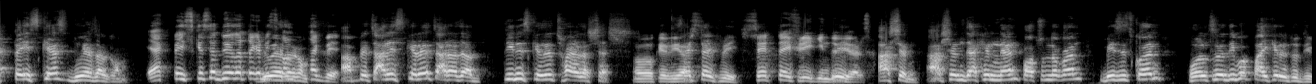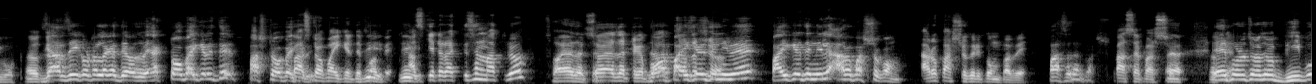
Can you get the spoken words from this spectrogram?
একটা স্কেচ দুই হাজার কম। একটা স্কেচে দুই হাজার টাকা ডিসকাউন্ট থাকবে। আপনি চার চার হাজার তিন স্কেলে ছয় হাজার শেষ। ওকে ভিউয়ার্স সেটটাই ফ্রি সেটটাই ফ্রি কিন্তু ভিউয়ার্স আসেন আসেন দেখেন নেন পছন্দ করেন বিজনেস করেন হোলসেলে দিব পাইকারি তো দিব. যার যেই কটা লাগে দেওয়া যাবে। একটাও পাইকারিতে পাঁচটাও পাইকারি পাঁচটা পাইকারিতে পাবে। আজকে এটা রাখতেছেন মাত্র ছয় হাজার ছয় হাজার টাকা। পাইকারিতে নিবে পাইকারিতে নিলে আরও পাঁচশো কম। আরও পাঁচশো করে কম পাবে। পাঁচ হাজার পাঁচশো। পাঁচ আর পাঁচশো। হ্যাঁ। এরপরে চলে যাব ভিভো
